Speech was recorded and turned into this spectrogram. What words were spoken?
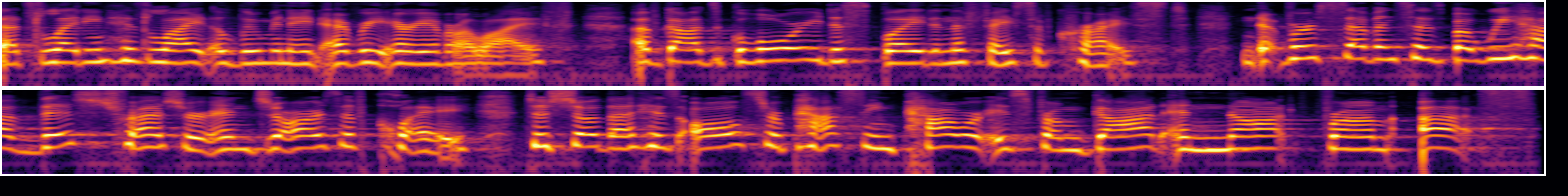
that's letting his light illuminate every area of our life, of God's glory displayed in the face of Christ. Verse 7 says, But we have this treasure in jars of clay to show that his all surpassing power is from God and not from us.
